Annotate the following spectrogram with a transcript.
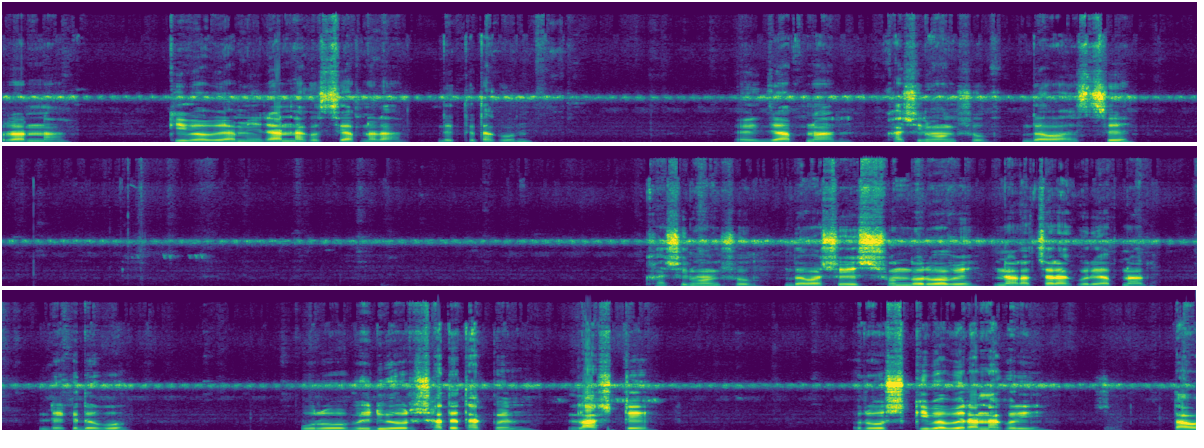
রান্না। কীভাবে আমি রান্না করছি আপনারা দেখতে থাকুন। এই যে আপনার খাসির মাংস দেওয়া হচ্ছে। খাসির মাংস দেওয়া শেষ। সুন্দরভাবে নাড়াচাড়া করে আপনার ঢেকে দেব। পুরো ভিডিওর সাথে থাকবেন। লাস্টে রোজ কীভাবে রান্না করি তাও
